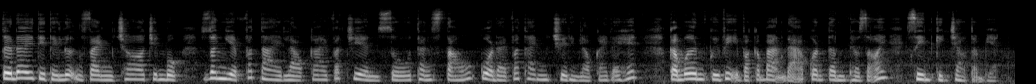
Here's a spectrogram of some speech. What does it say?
Từ đây thì thời lượng dành cho chuyên mục Doanh nghiệp phát tài Lào Cai phát triển số tháng 6 của Đài Phát thanh Truyền hình Lào Cai đã hết. Cảm ơn quý vị và các bạn đã quan tâm theo dõi. Xin kính chào tạm biệt.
